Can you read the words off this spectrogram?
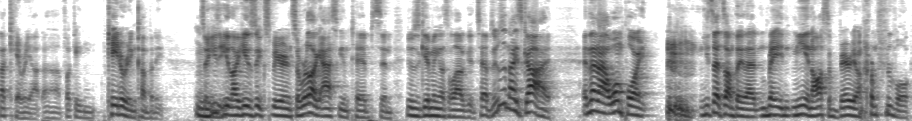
Not carry out. Uh, fucking catering company. So he's he, like he's experienced. So we're like asking him tips, and he was giving us a lot of good tips. He was a nice guy. And then at one point, he said something that made me and Austin very uncomfortable.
